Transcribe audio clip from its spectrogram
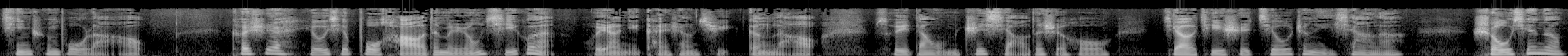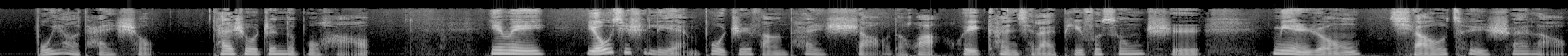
青春不老，可是有一些不好的美容习惯会让你看上去更老。所以，当我们知晓的时候，就要及时纠正一下啦。首先呢，不要太瘦，太瘦真的不好，因为尤其是脸部脂肪太少的话，会看起来皮肤松弛，面容。憔悴衰老，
